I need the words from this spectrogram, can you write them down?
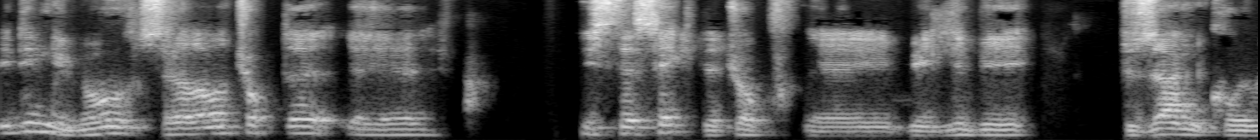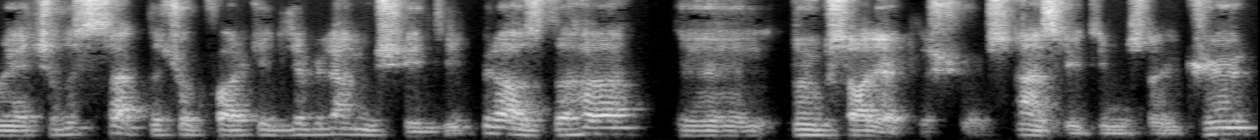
Dediğim gibi bu sıralama çok da e, istesek de çok e, belli bir düzen koymaya çalışsak da çok fark edilebilen bir şey değil. Biraz daha e, duygusal yaklaşıyoruz. En sevdiğimiz öykü,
